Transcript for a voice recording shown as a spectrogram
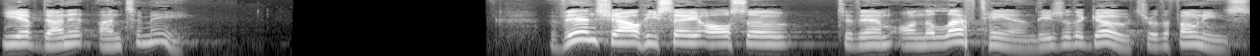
ye have done it unto me. Then shall he say also to them on the left hand, these are the goats or the phonies,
